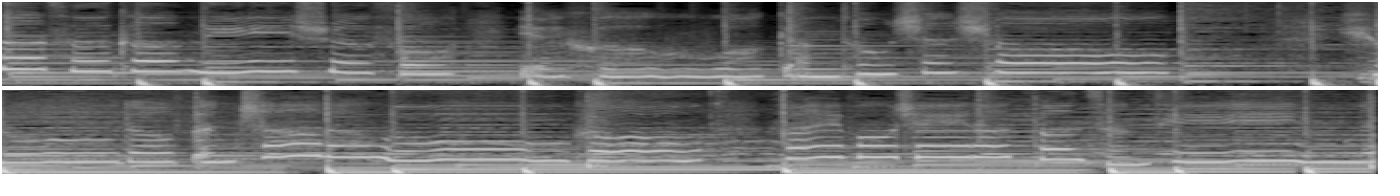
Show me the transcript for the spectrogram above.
可此刻，你是否也和我感同身受？又到分岔的路口，来不及的短暂停留，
